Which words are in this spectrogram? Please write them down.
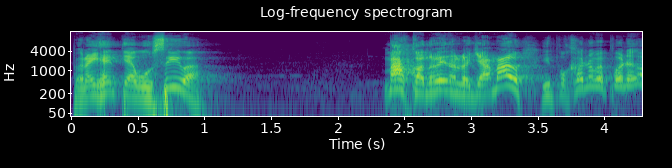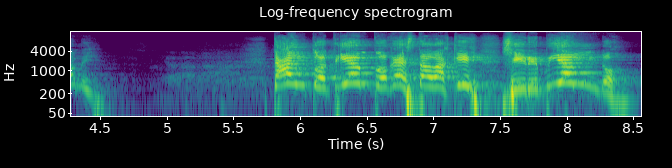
Pero hay gente abusiva. Más cuando vienen los llamados. ¿Y por qué no me ponen a mí? Tanto tiempo que he estado aquí sirviendo.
